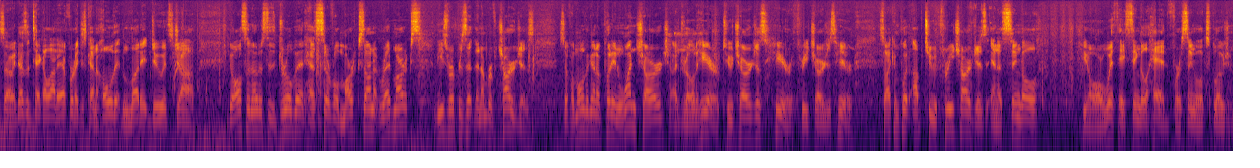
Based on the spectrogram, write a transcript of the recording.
So it doesn't take a lot of effort. I just kind of hold it and let it do its job. You'll also notice that the drill bit has several marks on it, red marks. These represent the number of charges. So if I'm only gonna put in one charge, I drill it here, two charges here, three charges here. So I can put up to three charges in a single, you know, or with a single head for a single explosion.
